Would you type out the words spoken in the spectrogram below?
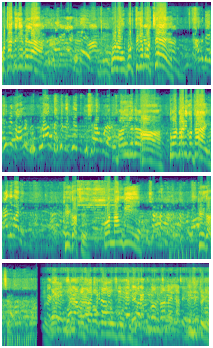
কোথা থেকে পেলা? ওর উপর থেকে পড়ছে? আমি দেখিনি তো আমি ঢুকলাম দেখে দেখে দুশো টাকা করে আসছে। আহ, তোমার বাড়ি কোথায়? কালীবাড়ি ঠিক আছে। তোমার নাম কি? ঠিক আছে। থেকে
